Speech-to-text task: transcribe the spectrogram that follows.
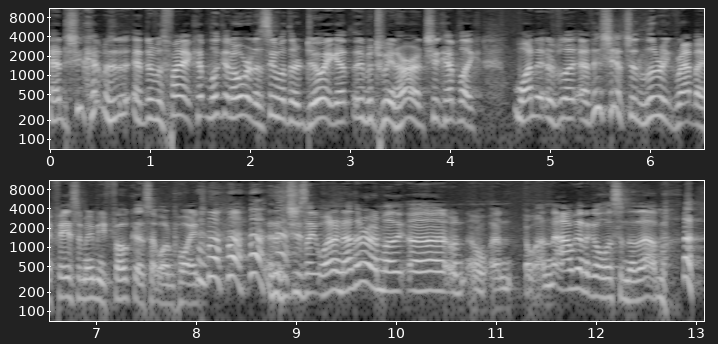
And she kept, and it was funny. I kept looking over to see what they're doing in between her, and she kept like "One." Like, I think she actually literally grabbed my face and made me focus at one point. and she's like, "Want another?" I'm like, "Uh, no, no, now I'm gonna go listen to them."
